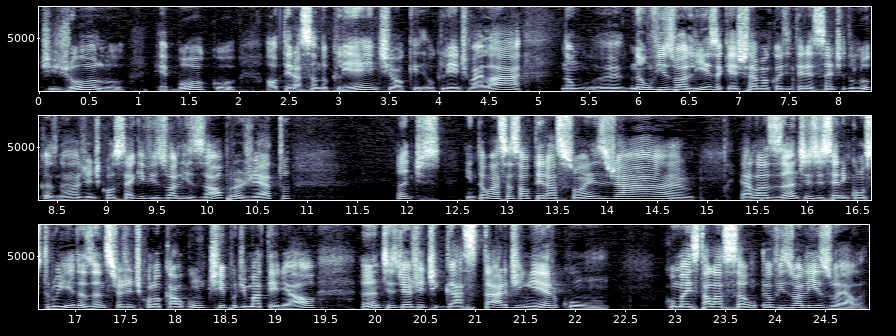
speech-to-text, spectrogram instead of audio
tijolo, reboco, alteração do cliente, o cliente vai lá, não, eh, não visualiza, que essa é uma coisa interessante do Lucas, né? A gente consegue visualizar o projeto antes. Então essas alterações já elas antes de serem construídas, antes de a gente colocar algum tipo de material, antes de a gente gastar dinheiro com, com uma instalação, eu visualizo ela.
